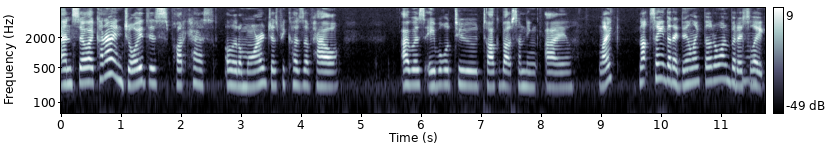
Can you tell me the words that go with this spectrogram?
And so I kind of enjoyed this podcast a little more just because of how I was able to talk about something I like. Not saying that I didn't like the other one, but it's Mhm. like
